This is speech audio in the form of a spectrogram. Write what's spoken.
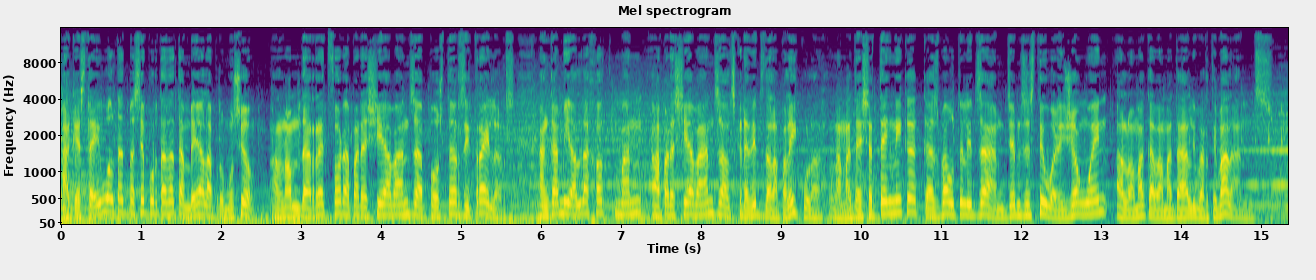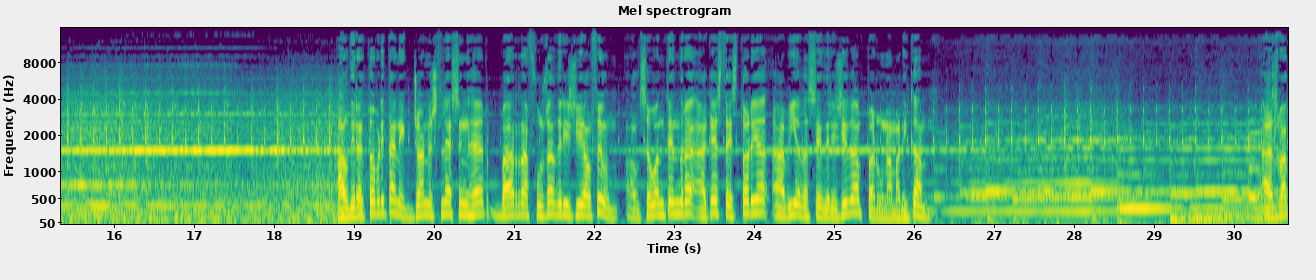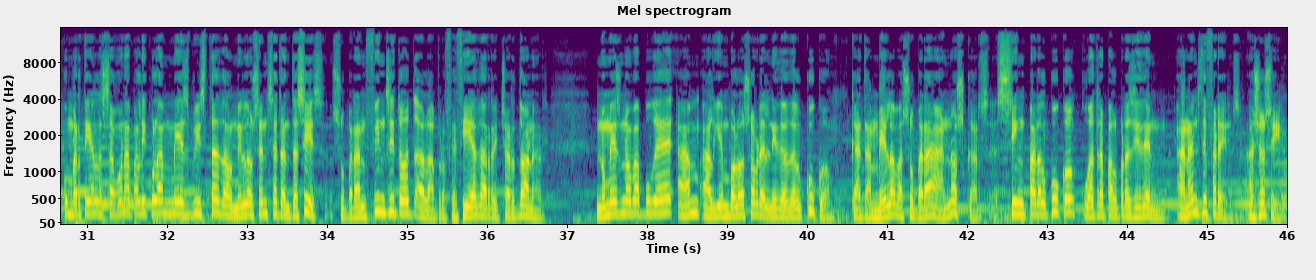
Aquesta igualtat va ser portada també a la promoció. El nom de Redford apareixia abans a pòsters i tràilers. En canvi, el de Hoffman apareixia abans als crèdits de la pel·lícula, la mateixa tècnica que es va utilitzar amb James Stewart i John Wayne a l'home que va matar Liberty Balance. El director britànic John Schlesinger va refusar dirigir el film. Al seu entendre, aquesta història havia de ser dirigida per un americà. Es va convertir en la segona pel·lícula més vista del 1976, superant fins i tot a La profecia de Richard Donner. Només no va poder amb Alguien voló sobre el nido del cuco, que també la va superar en Oscars. 5 per al cuco, 4 pel president, en anys diferents, això sí.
